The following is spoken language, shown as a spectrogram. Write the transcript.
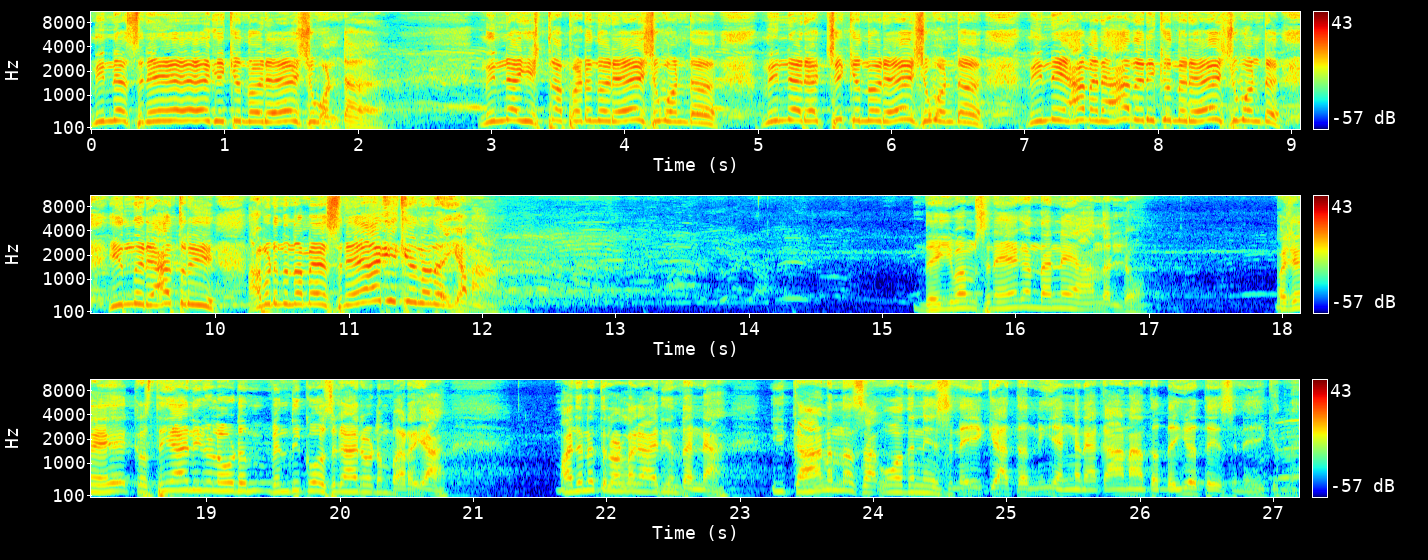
നിന്നെ സ്നേഹിക്കുന്ന ഒരു യേശുവുണ്ട്. നിന്നെ ഇഷ്ടപ്പെടുന്ന ഒരു യേശുവുണ്ട്. നിന്നെ രക്ഷിക്കുന്ന ഒരു യേശുവുണ്ട്. നിന്നെ അവൻ ആദരിക്കുന്ന ഒരു യേശുവുണ്ട്. ഇന്ന് രാത്രി അവിടുന്ന് നമ്മെ സ്നേഹിക്കുന്ന ദൈവമാ. ദൈവം സ്നേഹം തന്നെയാണല്ലോ. പക്ഷേ ക്രിസ്ത്യാനികളോടും ബന്ധിക്കോസുകാരോടും പറയാം വചനത്തിലുള്ള കാര്യം തന്നെ ഈ കാണുന്ന സഹോദരനെ സ്നേഹിക്കാത്ത നീ എങ്ങനെ കാണാത്ത ദൈവത്തെ സ്നേഹിക്കുന്നത്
